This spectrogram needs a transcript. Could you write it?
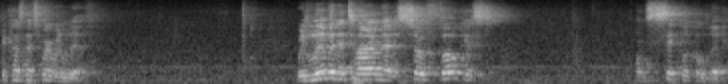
Because that's where we live. We live in a time that is so focused on cyclical living.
